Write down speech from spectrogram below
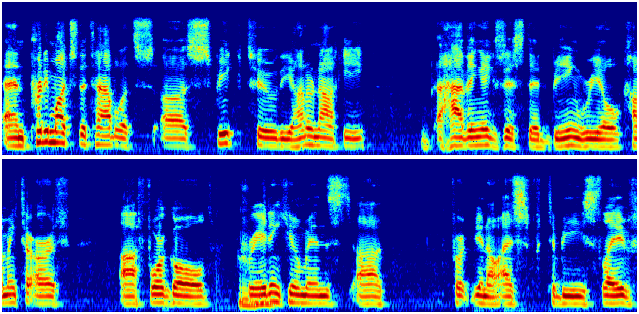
and pretty much the tablets uh, speak to the Anunnaki having existed, being real, coming to Earth uh, for gold, creating humans uh, for you know as to be slave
